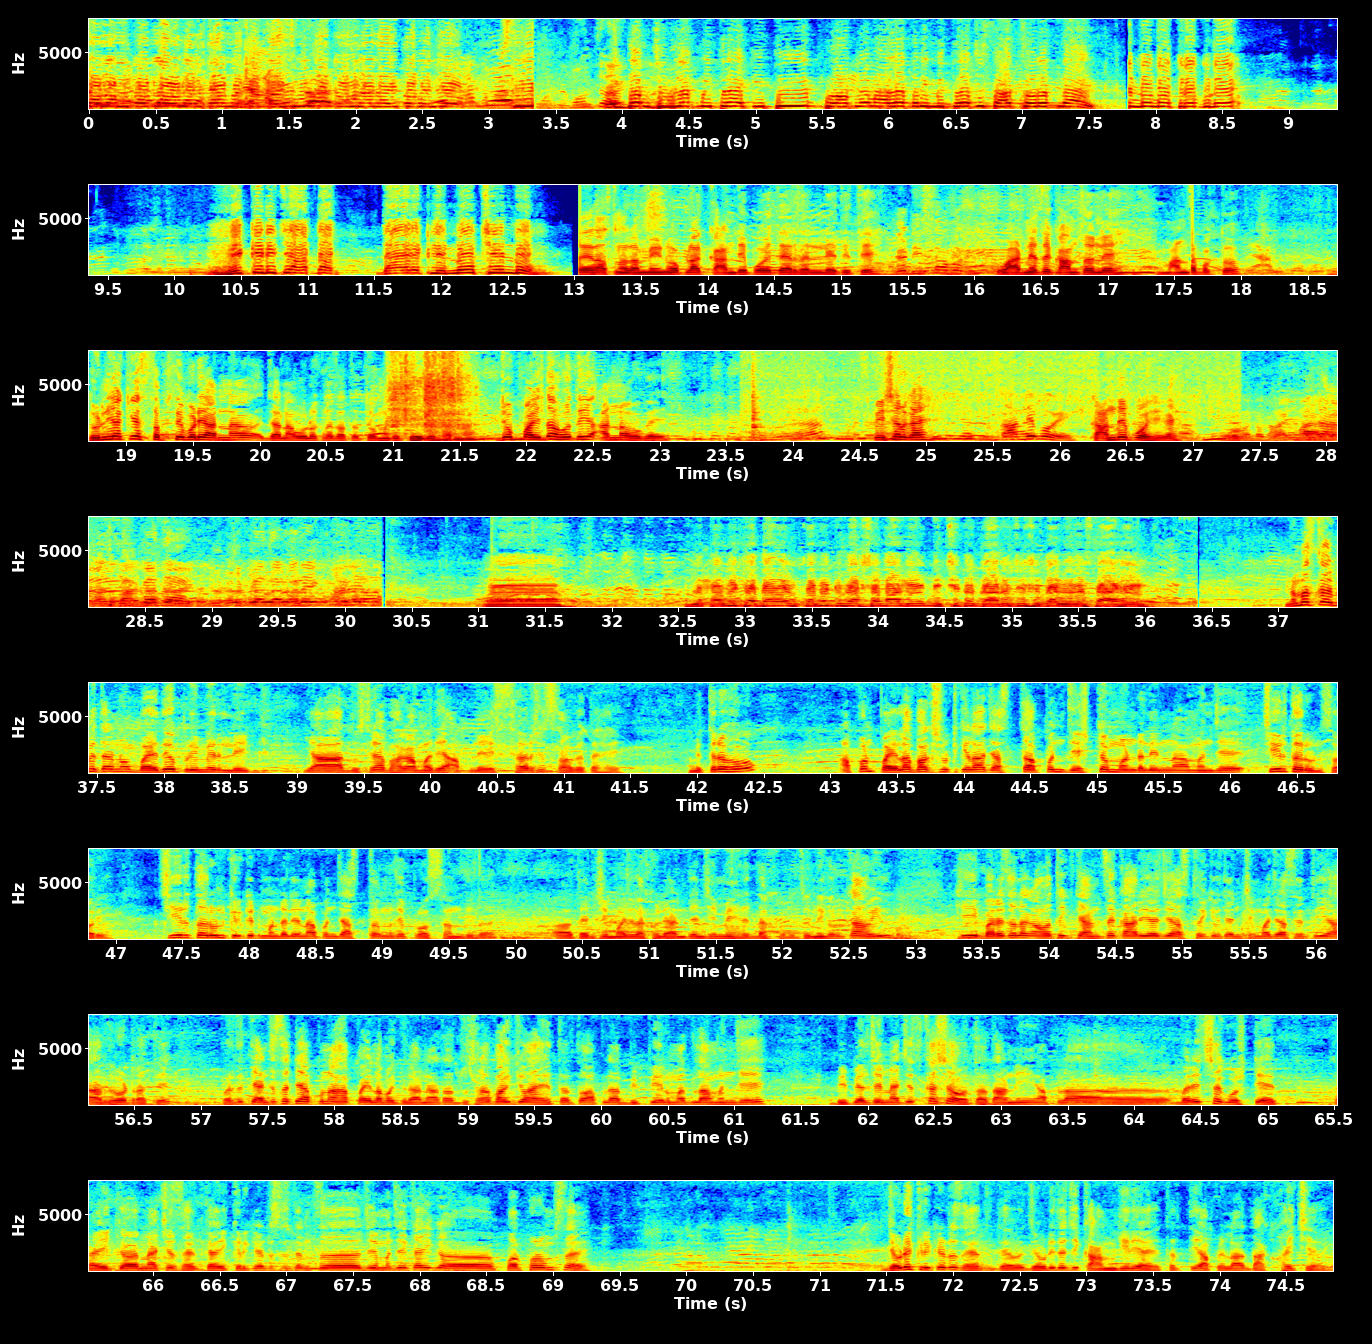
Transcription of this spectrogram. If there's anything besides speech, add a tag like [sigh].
मुकाबला होणार. त्यामध्ये म्हणजे श्री- एकदम जिवलक मित्र आहे किती प्रॉब्लेम आला तरी मित्राची साथ सोडत नाही. मात्र कुठे? विकेटीच्या हातात डायरेक्टली नो चेंडू. तयार असणारा मेनू आपला कांदे पोहे तयार झालेले आहे तिथे वाढण्याचं काम चालू आहे. माणसं बघतो. दुनिया के सबसे बडे अण्णा ज्यांना ओळखलं जातं तो म्हणजे तेजस अण्णा. जो पैदा होते अण्णा हो गए. स्पेशल काय? कांदे पोहे. कांदे पोहे काय? आपल्या कमिटीच्या कमिटी पेक्षा मागे निश्चितच दारूची सुद्धा व्यवस्था आहे. नमस्कार मित्रांनो बैदेव प्रीमियर लीग या दुसऱ्या भागामध्ये आपले सहर्ष स्वागत आहे. मित्र हो आपण पहिला भाग शूट केला जास्त आपण ज्येष्ठ मंडळींना म्हणजे चीर तरुण सॉरी चीर तरुण क्रिकेट मंडळींना आपण जास्त म्हणजे प्रोत्साहन दिलं. त्यांची मजा दाखवली आणि त्यांची मेहनत दाखवली. जेणेकरून काय होईल की बऱ्याच वेळेला काय होतं की त्यांचं कार्य जे असतं किंवा त्यांची मजा असते ती अर्धवट राहते. परंतु त्यांच्यासाठी आपण हा पहिला भाग दिला. आणि आता दुसरा भाग जो आहे तर तो आपला बी पी एलमधला म्हणजे बी पी एलच्या मॅचेस कशा होतात आणि आपला बऱ्याचशा बरेचशा गोष्टी आहेत. काही मॅचेस आहेत काही क्रिकेटर्स त्यांचं जे म्हणजे काही परफॉर्मन्स आहे. जेवढे क्रिकेटर्स आहेत ते- जेवढी त्याची कामगिरी आहे तर ती आपल्याला दाखवायची आहे.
